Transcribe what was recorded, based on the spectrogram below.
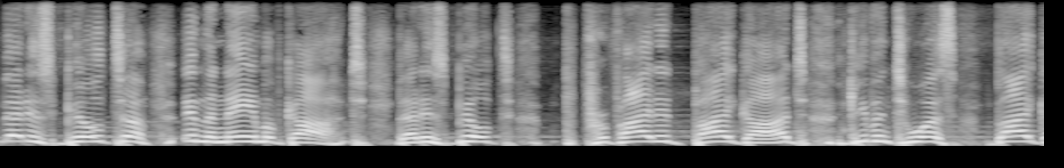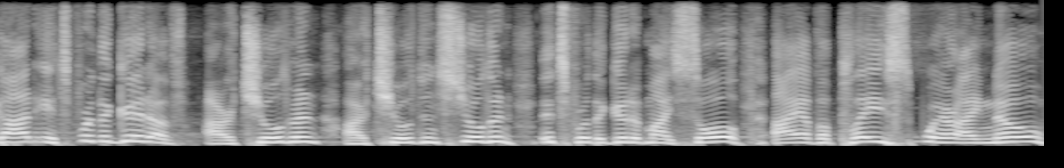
that is built uh, in the name of God, that is built provided by God, given to us by God. It's for the good of our children, our children's children. It's for the good of my soul. I have a place where I know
